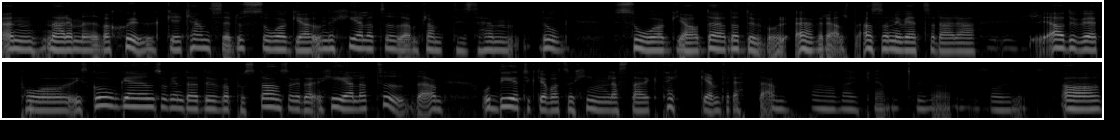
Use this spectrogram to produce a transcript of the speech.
en nära mig var sjuk i cancer, då såg jag under hela tiden fram tills hen dog, såg jag döda duvor överallt. Alltså ni vet sådär, mm. ja du vet på, i skogen, såg en död duva på stan, såg jag död, hela tiden. Och det tyckte jag var ett så himla starkt tecken för detta. Ja, verkligen. Gud vad, vad sorgligt. Ja.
